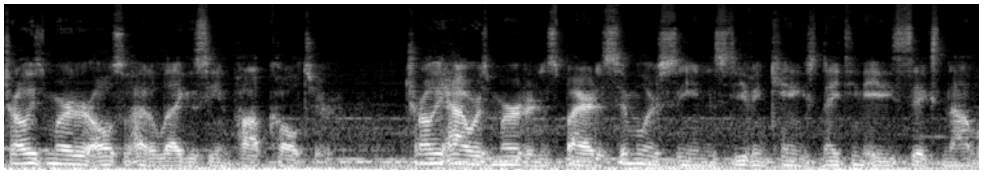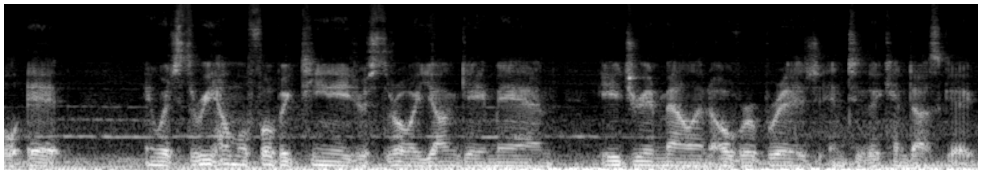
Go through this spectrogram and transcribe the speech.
Charlie's murder also had a legacy in pop culture. Charlie Howard's murder inspired a similar scene in Stephen King's 1986 novel It, in which three homophobic teenagers throw a young gay man Adrian Mellon over a bridge into the Kenduskeag,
